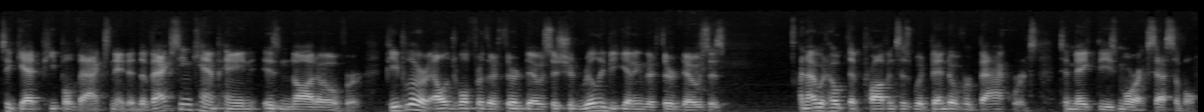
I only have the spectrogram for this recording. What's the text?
to get people vaccinated. The vaccine campaign is not over. People who are eligible for their third doses should really be getting their third doses. And I would hope that provinces would bend over backwards to make these more accessible.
